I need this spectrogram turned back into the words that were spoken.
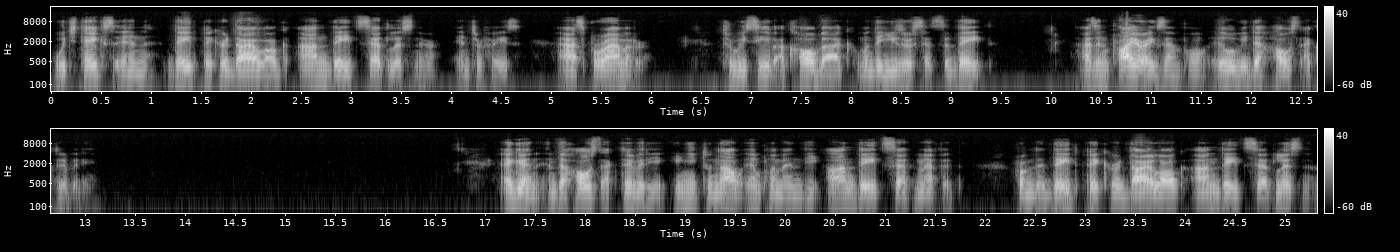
which takes in DatePickerDialog on DateSetListener interface as parameter to receive a callback when the user sets the date. As in prior example, it will be the host activity. Again, in the host activity, you need to now implement the onDateSet method from the DatePickerDialog onDateSetListener.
